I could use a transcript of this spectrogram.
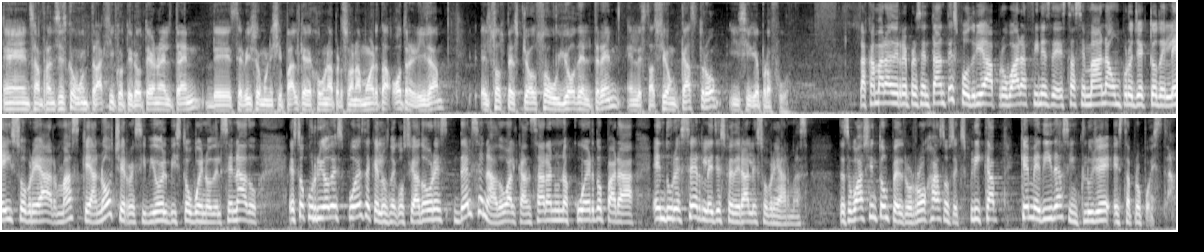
En San Francisco hubo un trágico tiroteo en el tren de servicio municipal que dejó una persona muerta, otra herida. El sospechoso huyó del tren en la estación Castro y sigue prófugo. La Cámara de Representantes podría aprobar a fines de esta semana un proyecto de ley sobre armas que anoche recibió el visto bueno del Senado. Esto ocurrió después de que los negociadores del Senado alcanzaran un acuerdo para endurecer leyes federales sobre armas. Desde Washington, Pedro Rojas nos explica qué medidas incluye esta propuesta.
